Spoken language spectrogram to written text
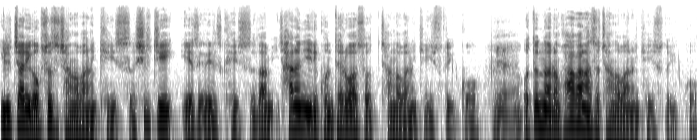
일자리가 없어서 창업하는 케이스, 실직에 대해서 케이스, 그다음 하는 일이 권태로워서 창업하는 케이스도 있고 예. 어떤 날은 화가 나서 창업하는 케이스도 있고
